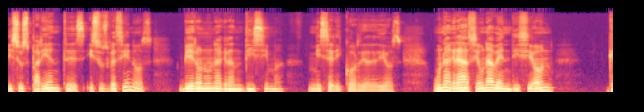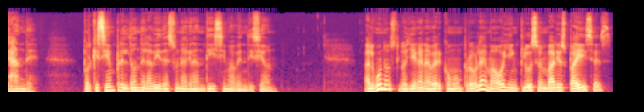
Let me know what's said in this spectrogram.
y sus parientes y sus vecinos vieron una grandísima misericordia de Dios, una gracia, una bendición grande, porque siempre el don de la vida es una grandísima bendición. Algunos lo llegan a ver como un problema, hoy incluso en varios países,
